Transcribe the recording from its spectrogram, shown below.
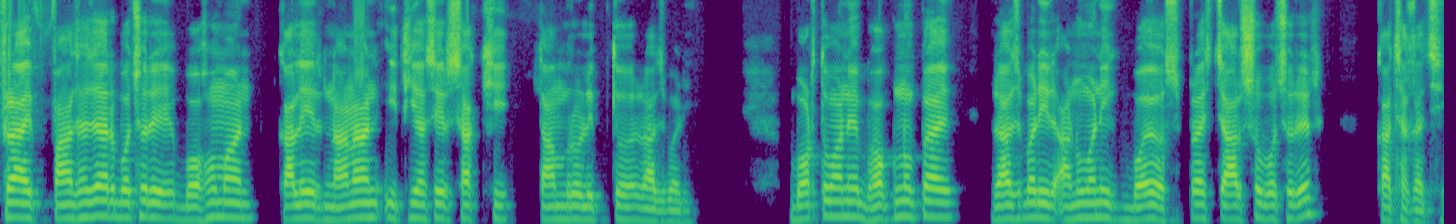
প্রায় পাঁচ হাজার বছরে বহমান কালের নানান ইতিহাসের সাক্ষী তাম্রলিপ্ত রাজবাড়ি। বর্তমানে ভগ্নপ্রায় রাজবাড়ির আনুমানিক বয়স প্রায় চারশো বছরের কাছাকাছি।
